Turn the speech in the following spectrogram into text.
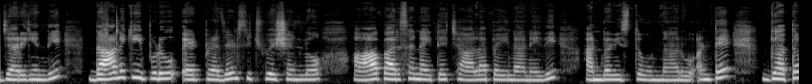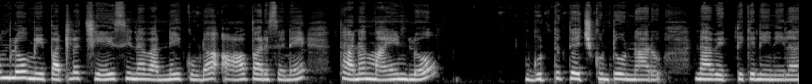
జరిగింది. దానికి ఇప్పుడు ఎట్ ప్రజెంట్ సిచ్యువేషన్లో ఆ పర్సన్ అయితే చాలా పెయిన్ అనేది అనుభవిస్తూ ఉన్నారు. అంటే గతంలో మీ పట్ల చేసినవన్నీ కూడా ఆ పర్సనే తన మైండ్లో గుర్తుకు తెచ్చుకుంటూ ఉన్నారు. నా వ్యక్తికి నేను ఇలా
